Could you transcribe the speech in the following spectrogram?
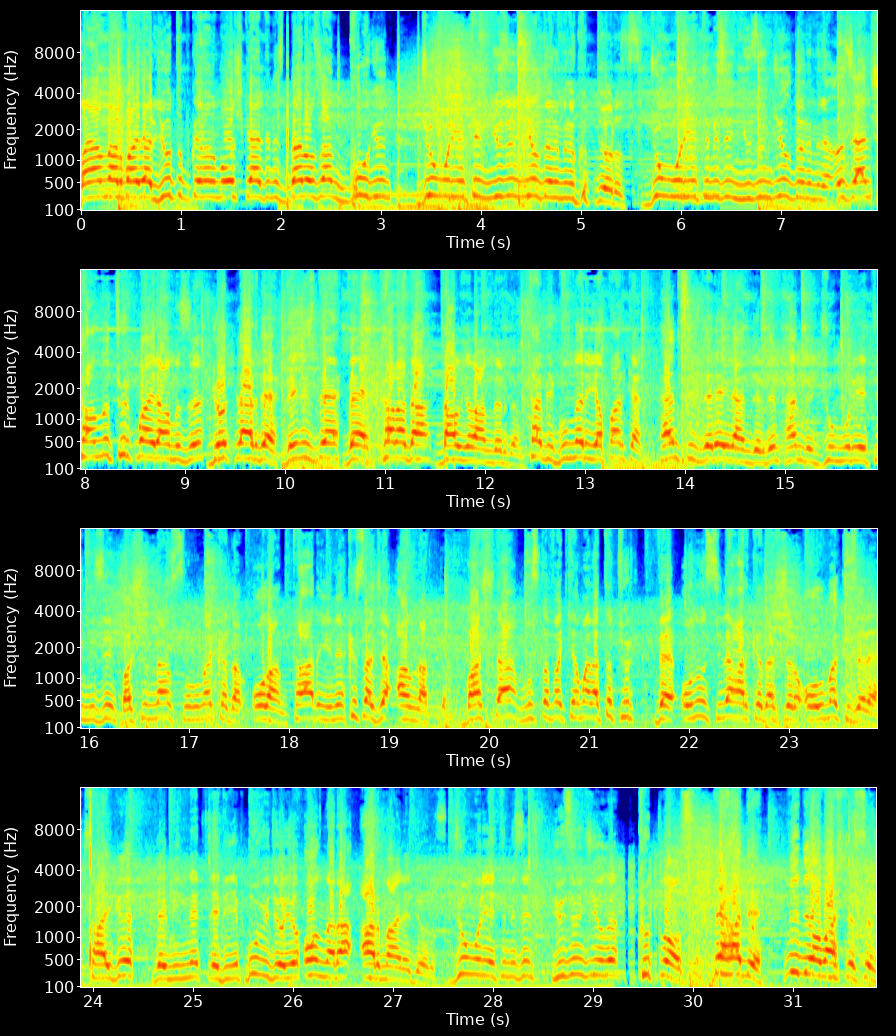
Bayanlar baylar YouTube kanalıma hoş geldiniz. Ben Ozan. Bugün Cumhuriyet'in 100. yıl dönümünü kutluyoruz. Cumhuriyetimizin 100. yıl dönümüne özel şanlı Türk bayrağımızı göklerde, denizde ve karada dalgalandırdım. Tabi bunları yaparken hem sizleri eğlendirdim hem de Cumhuriyetimizin başından sonuna kadar olan tarihini kısaca anlattım. Başta Mustafa Kemal Atatürk ve onun silah arkadaşları olmak üzere saygı ve minnetle deyip bu videoyu onlara armağan ediyoruz. Cumhuriyetimizin 100. yılı kutlu olsun. Ve hadi video başlasın.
